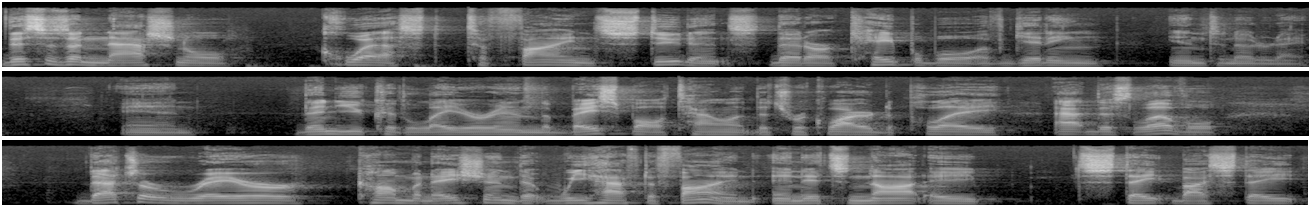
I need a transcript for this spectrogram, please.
this is a national quest to find students that are capable of getting into Notre Dame. And then you could layer in the baseball talent that's required to play at this level. That's a rare combination that we have to find. And it's not a state by state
